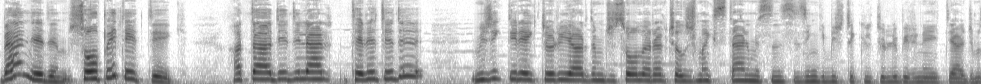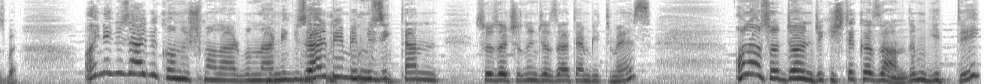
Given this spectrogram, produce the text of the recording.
Ben dedim sohbet ettik. Hatta dediler TRT'de müzik direktörü yardımcısı olarak çalışmak ister misiniz? Sizin gibi işte kültürlü birine ihtiyacımız var. Ay ne güzel bir konuşmalar bunlar. Ne güzel bir, bir müzikten söz açılınca zaten bitmez. Ondan sonra döndük işte kazandım gittik.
